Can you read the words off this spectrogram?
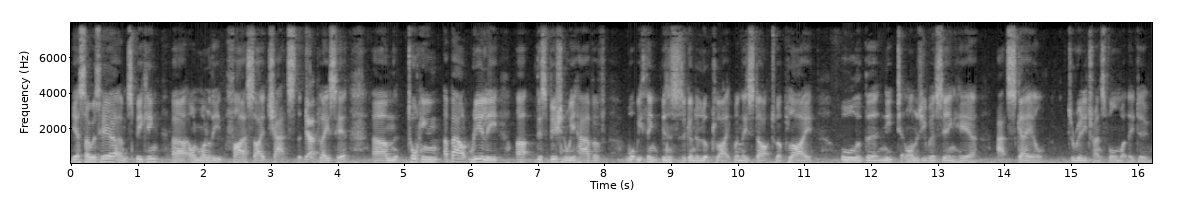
Yes, I was here um, speaking uh, on one of the fireside chats that Yeah. took place here, um, talking about really uh, this vision we have of what we think businesses are going to look like when they start to apply all of the neat technology we're seeing here at scale to really transform what they do.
